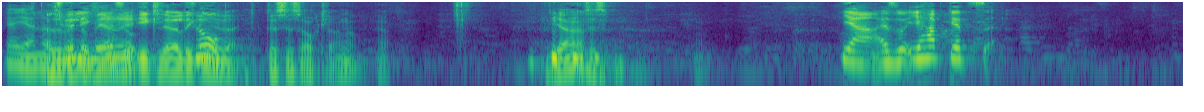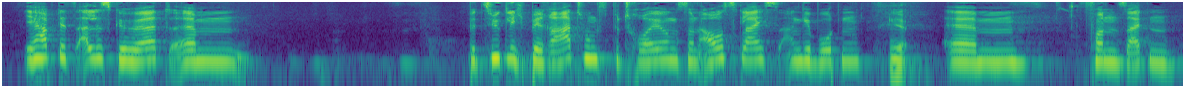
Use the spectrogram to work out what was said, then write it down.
Ja, ja, Also wenn du natürlich. mehrere Also, ekelerregende, Flo. das ist auch klar. Ne? Ja, ja das ist, Ja, also ihr habt jetzt, ihr habt jetzt alles gehört ähm, bezüglich Beratungs-, Betreuungs- und Ausgleichsangeboten ja. ähm, von Seiten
